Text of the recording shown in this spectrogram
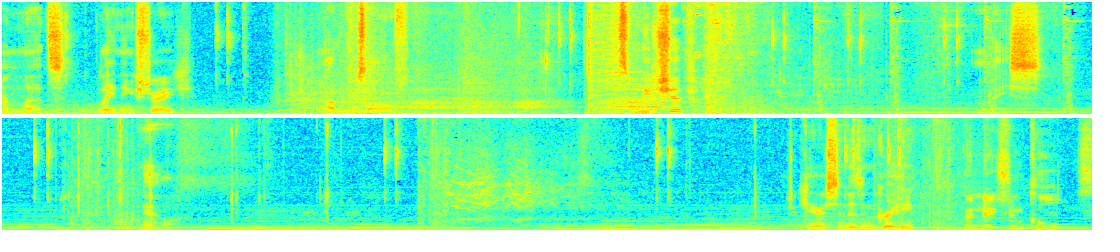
And let's lightning strike. Auto resolve. Some leadership. Garrison isn't great. The nation calls.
